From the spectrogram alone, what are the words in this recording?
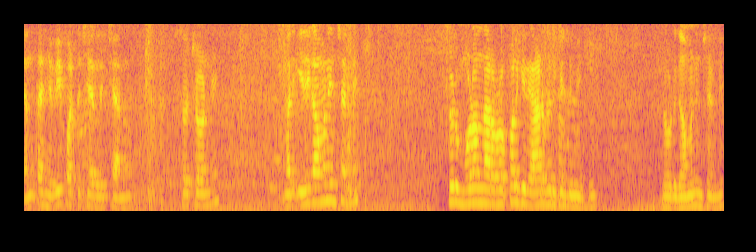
ఎంత హెవీ పట్టు చీరలు ఇచ్చాను? సో చూడండి. మరి ఇది గమనించండి. చూడు మూడు వందల అరవై రూపాయలకి ఇది ఆడ దొరికింది మీకు. నోటి గమనించండి.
